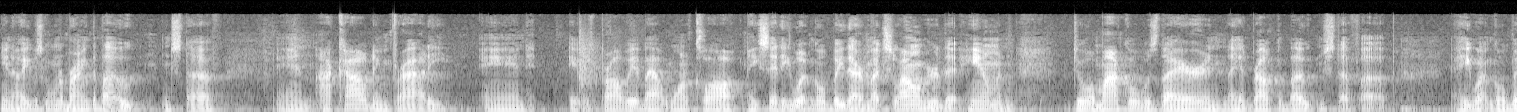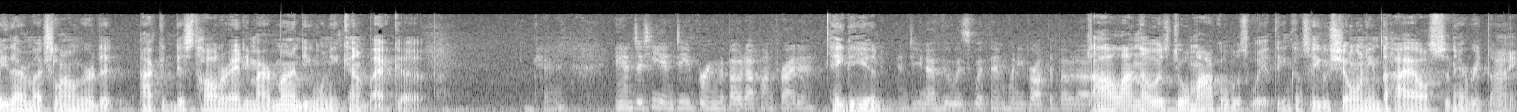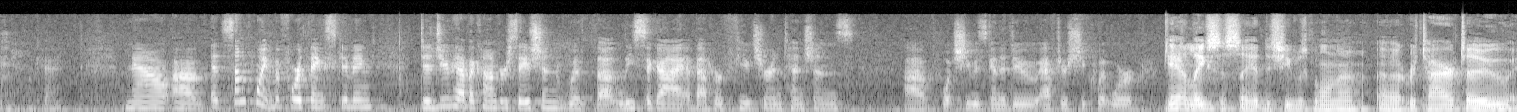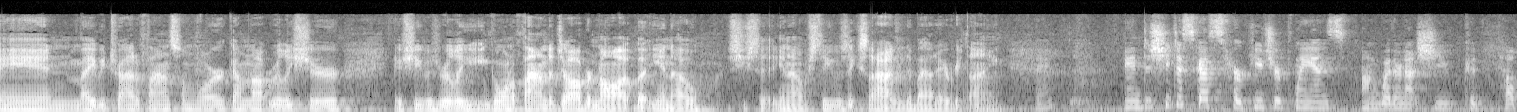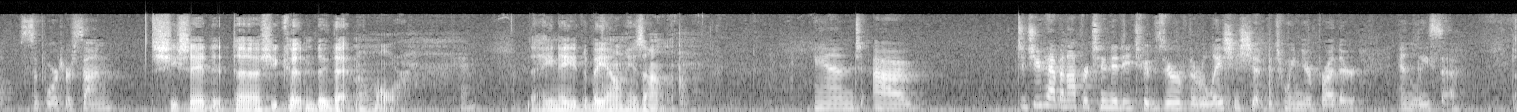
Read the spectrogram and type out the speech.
You know, he was going to bring the boat and stuff. And I called him Friday, and it was probably about one o'clock. He said he wasn't going to be there much longer. That him and Joel Michael was there, and they had brought the boat and stuff up. He wasn't going to be there much longer. That I could just holler at him our Monday when he come back up. And did he indeed bring the boat up on Friday? He did. And do you know who was with him when he brought the boat up? All I know is Joel Michael was with him because he was showing him the house and everything. Okay. Now, uh, at some point before Thanksgiving, did you have a conversation with uh, Lisa Guy about her future intentions, uh, what she was going to do after she quit work? Yeah, Lisa said that she was going to uh, retire too and maybe try to find some work. I'm not really sure if she was really going to find a job or not, but you know, she said, you know, she was excited about everything. Okay. And did she discuss her future plans on whether or not she could help support her son? She said that uh, she couldn't do that no more, Okay. that he needed to be on his own. And uh, did you have an opportunity to observe the relationship between your brother and Lisa?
